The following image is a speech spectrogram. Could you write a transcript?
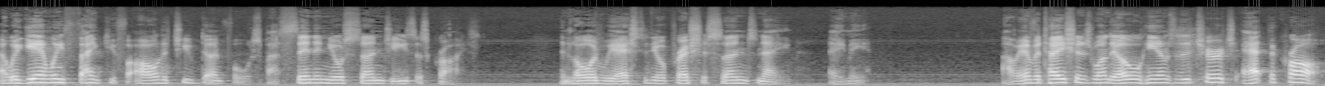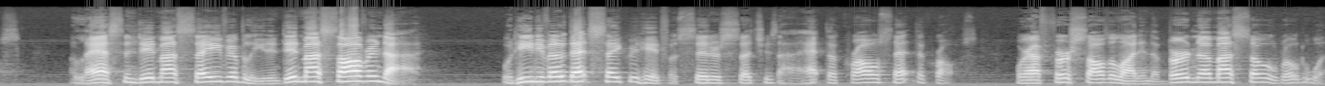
And again, we thank you for all that you've done for us by sending your Son, Jesus Christ. And Lord, we ask in your precious Son's name. Amen. Our invitation is one of the old hymns of the church at the cross. Alas, and did my Savior bleed, and did my sovereign die? Would he devote that sacred head for sinners such as I? At the cross, at the cross, where I first saw the light, and the burden of my soul rolled away.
